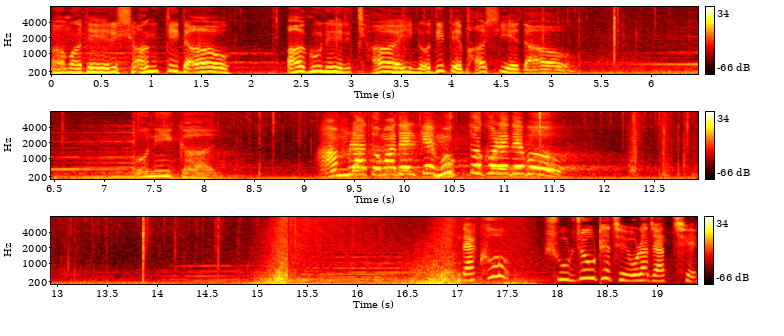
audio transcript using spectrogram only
আমাদের শান্তি দাও। আগুনের ছাই নদীতে ভাসিয়ে দাও। অনিকাল আমরা তোমাদেরকে মুক্ত করে দেব। দেখো সূর্য উঠেছে ওরা যাচ্ছে।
